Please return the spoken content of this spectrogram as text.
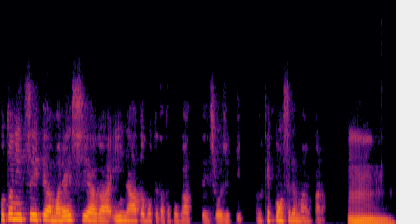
ことについてはマレーシアがいいなと思ってたとこがあって、正直。結婚する前から。うん。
